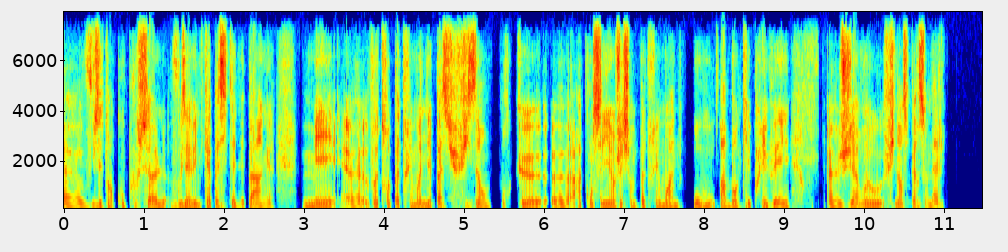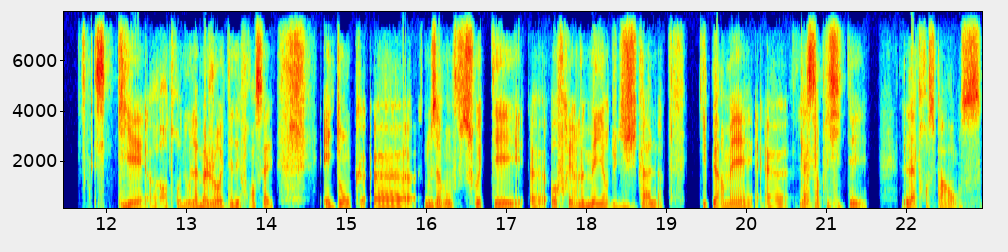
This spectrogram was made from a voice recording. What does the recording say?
euh, vous êtes en couple ou seul, vous avez une capacité d'épargne, mais votre patrimoine n'est pas suffisant pour que un conseiller en gestion de patrimoine ou un banquier privé gère vos finances personnelles ce qui est entre nous la majorité des Français. Et donc, nous avons souhaité offrir le meilleur du digital qui permet la simplicité, la transparence,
